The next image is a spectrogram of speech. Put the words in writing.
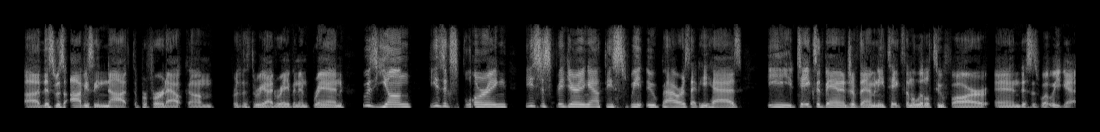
uh, this was obviously not the preferred outcome for the three eyed raven. And Bran, who's young, he's exploring, he's just figuring out these sweet new powers that he has. He takes advantage of them and he takes them a little too far, and this is what we get.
